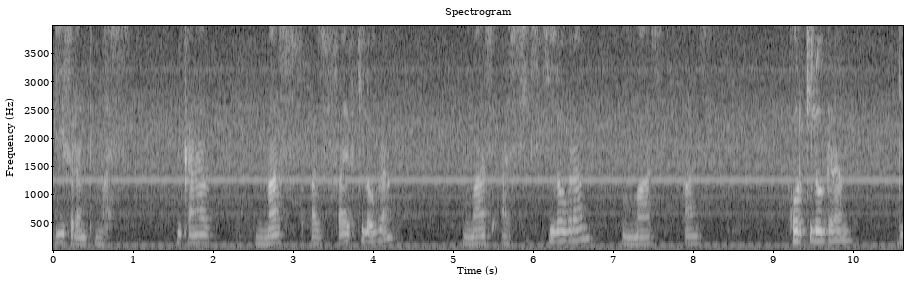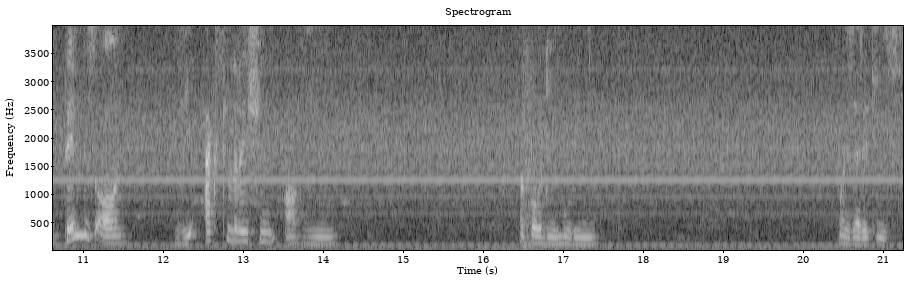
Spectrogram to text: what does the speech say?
different mass. We can have mass as 5 kilogram mass as 6 kilogram mass as 4 kilogram. Depends on the acceleration of the body moving. Whether it is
